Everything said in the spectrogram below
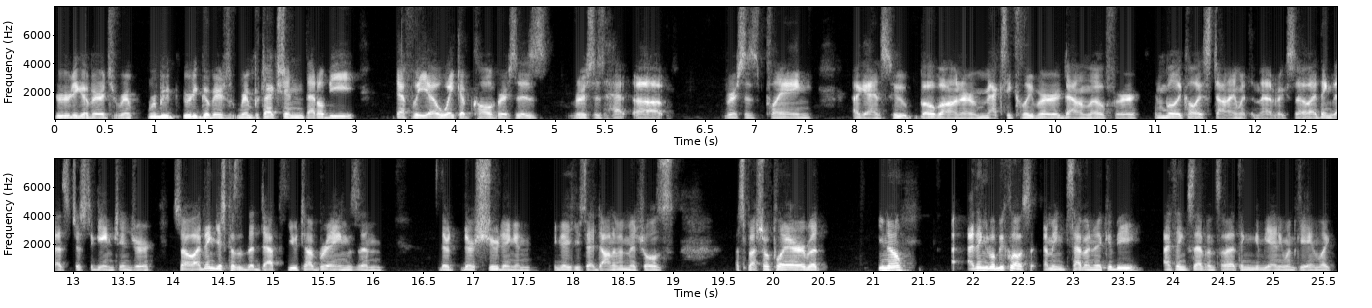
Rudy Gobert's rim, Rudy, Rudy Gobert's rim protection, that'll be definitely a wake up call versus versus uh, versus playing against who Boban or Maxi Kleber down low for and Willie Cauley Stein with the Mavericks. So I think that's just a game changer. So I think just because of the depth Utah brings and they're they're shooting and like you said, Donovan Mitchell's a special player, but you know, I think it'll be close. I mean, seven it could be. I think seven, so I think it can be anyone's game. Like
